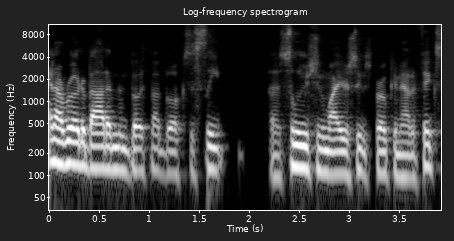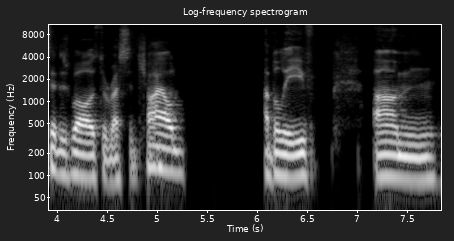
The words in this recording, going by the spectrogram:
And I wrote about them in both my books, The Sleep uh, Solution, Why Your Sleep's Broken, How to Fix It, as well as The Rested Child, I believe. Um,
